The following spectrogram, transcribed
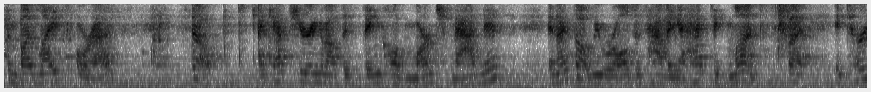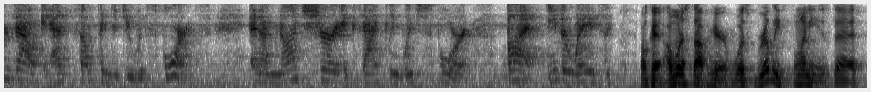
some Bud Lights for us. So, I kept hearing about this thing called March Madness, and I thought we were all just having a hectic month, but it turns out it has something to do with sports. And I'm not sure exactly which sport, But either way, it's a Okay, I want to stop here. What's really funny is that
